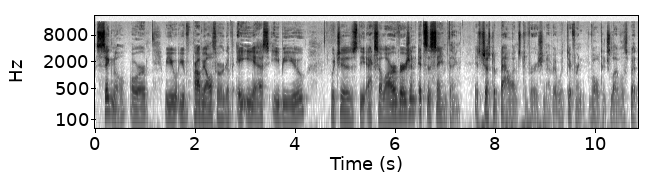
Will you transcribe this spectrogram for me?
signal, or you, you've probably also heard of AES EBU, which is the XLR version, it's the same thing. It's just a balanced version of it with different voltage levels, but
